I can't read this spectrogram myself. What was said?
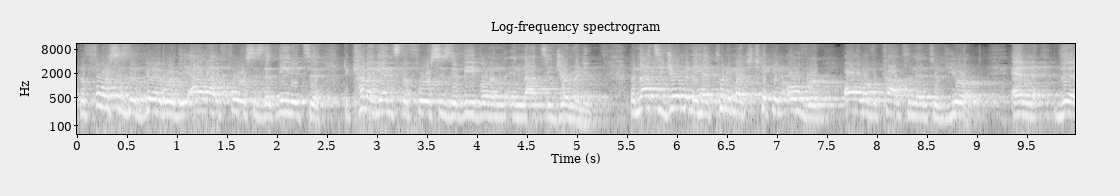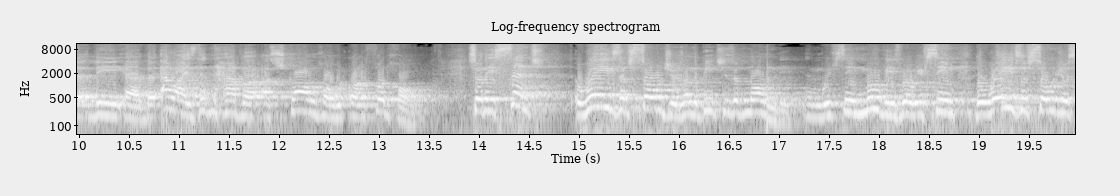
the forces of good were the Allied forces that needed to, to come against the forces of evil in, in Nazi Germany. But Nazi Germany had pretty much taken over all of the continent of Europe, and the, the, uh, the Allies didn't have a, a stronghold or a foothold. So they sent waves of soldiers on the beaches of Normandy. And we've seen movies where we've seen the waves of soldiers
